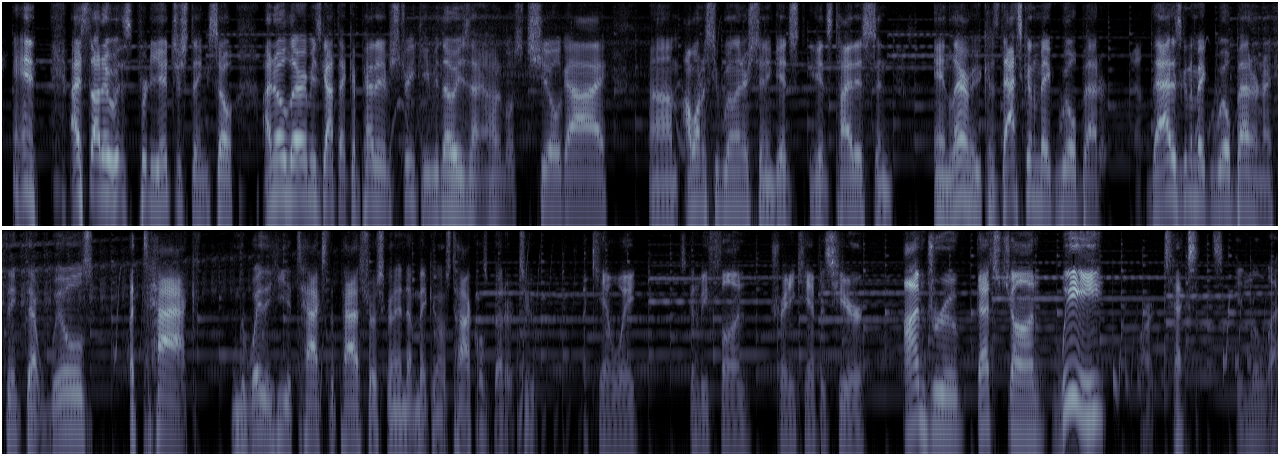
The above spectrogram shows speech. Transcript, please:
and I thought it was pretty interesting. So I know Laremy's got that competitive streak, even though he's not the most chill guy. Um, I want to see Will Anderson against against Tytus and and Laremy because that's going to make Will better. That is going to make Will better, and I think that Will's attack and the way that he attacks the pass rush is going to end up making those tackles better too. I can't wait. It's going to be fun. Training camp is here. I'm Drew. That's John. We are Texans in the lab.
